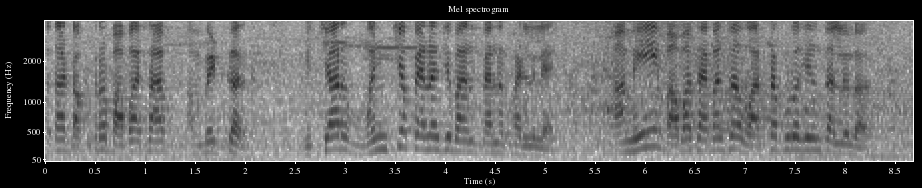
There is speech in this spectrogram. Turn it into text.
तथा डॉक्टर बाबासाहेब आंबेडकर विचार मंच पॅनलचे बॅन बॅनर फाडलेले आहेत. आम्ही बाबासाहेबांचा वारसा पुढं घेऊन चाललेलो आहोत.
